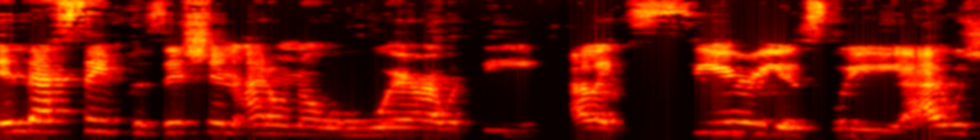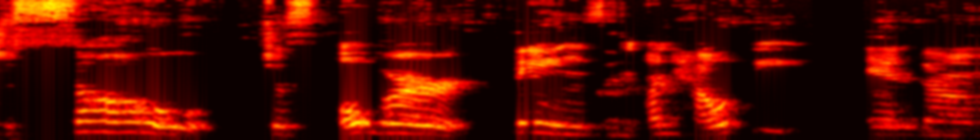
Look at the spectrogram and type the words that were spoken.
in that same position, I don't know where I would be. I like seriously, I was just so just over things and unhealthy. And um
